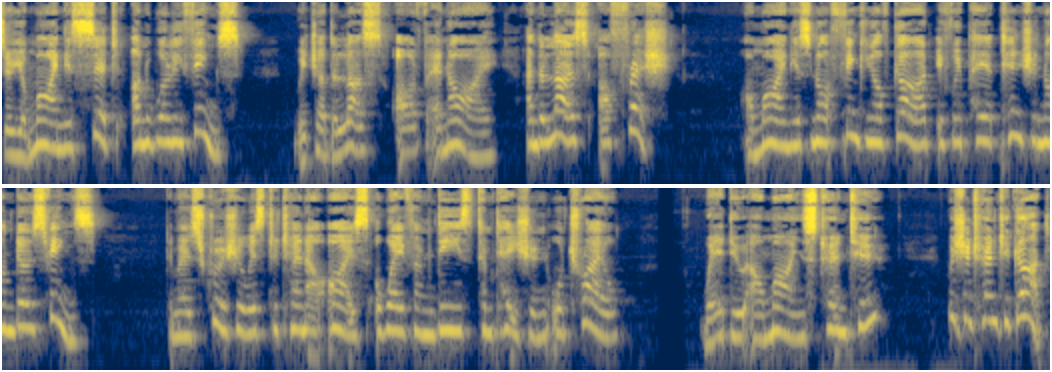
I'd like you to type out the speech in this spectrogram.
so your mind is set on worldly things, which are the lusts of an eye and the lust of flesh. Our mind is not thinking of God if we pay attention on those things. The most crucial is to turn our eyes away from these temptation or trial. Where do our minds turn to? We should turn to God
